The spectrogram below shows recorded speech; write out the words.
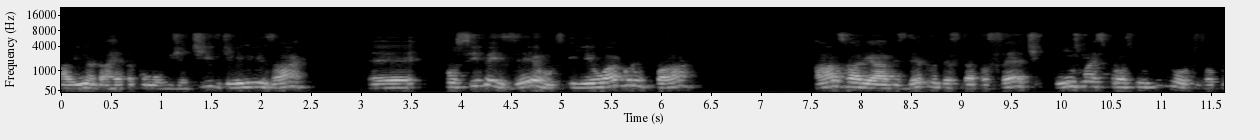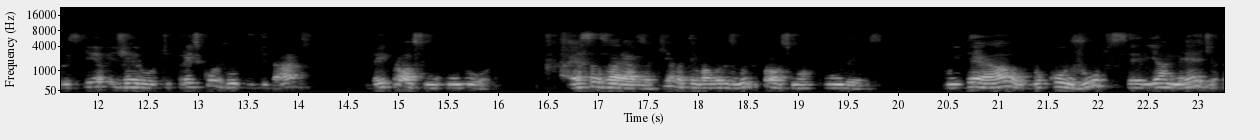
a, linha da reta como objetivo de minimizar é, possíveis erros e eu agrupar as variáveis dentro desse dataset, uns mais próximos dos outros. Ó, por isso que ele gerou aqui três conjuntos de dados bem próximos um do outro. Essas variáveis aqui, ela tem valores muito próximos um deles. o ideal do conjunto seria a média.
